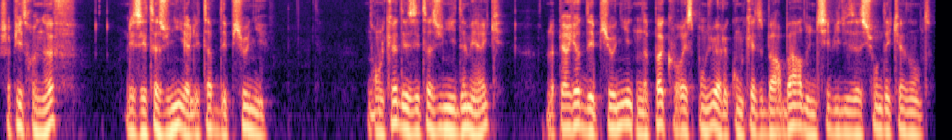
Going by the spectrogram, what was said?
Chapitre 9 Les États-Unis à l'étape des pionniers. Dans le cas des États-Unis d'Amérique, la période des pionniers n'a pas correspondu à la conquête barbare d'une civilisation décadente.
